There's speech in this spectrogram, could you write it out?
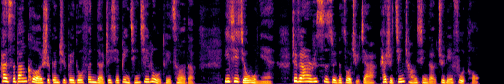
汉斯·班克是根据贝多芬的这些病情记录推测的。1795年，这位24岁的作曲家开始经常性的剧烈腹痛。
